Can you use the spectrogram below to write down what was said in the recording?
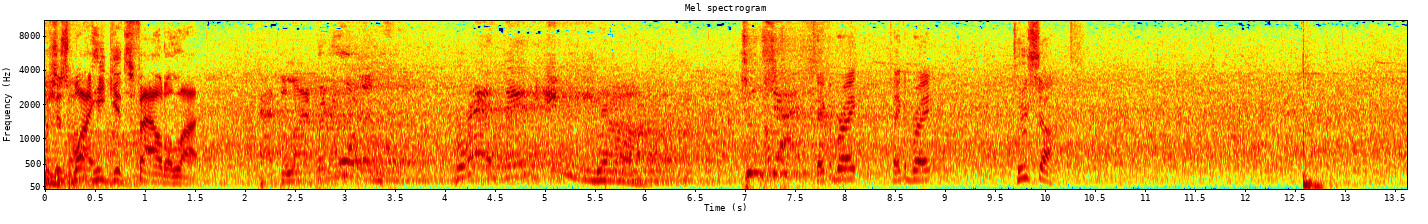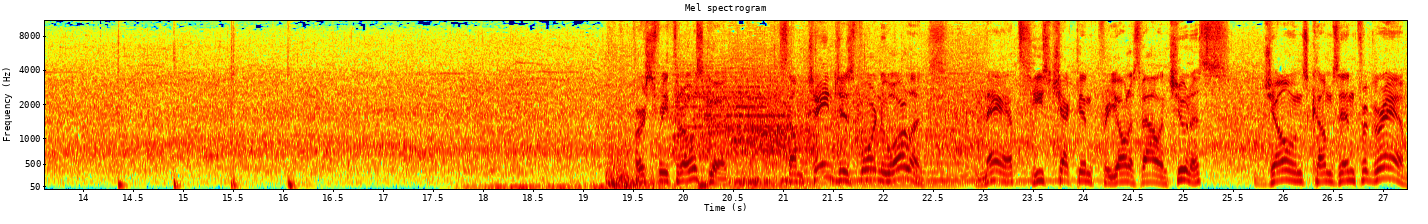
which is why he gets fouled a lot. At the line for New Orleans, Brandon Ingram. Two shots. Take a break. Take a break. Two shots. First free throw is good. Some changes for New Orleans. Nance, he's checked in for Jonas Valanciunas. Jones comes in for Graham.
